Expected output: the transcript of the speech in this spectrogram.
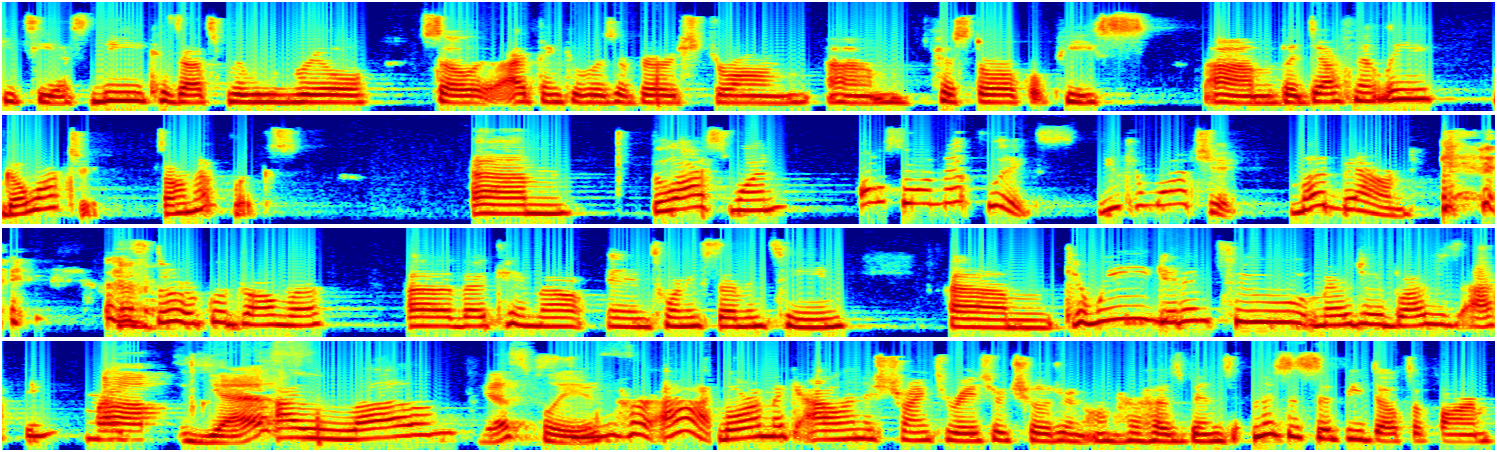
PTSD because that's really real. So I think it was a very strong, um, historical piece. Um, but definitely go watch it. It's on Netflix. Um, the last one also on Netflix. You can watch it. Mudbound, historical drama uh, that came out in 2017. Um, can we get into Mary J. Blige's acting? Like, Uh, yes. I love yes, please. seeing her act. Laura McAllen is trying to raise her children on her husband's Mississippi Delta farm,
